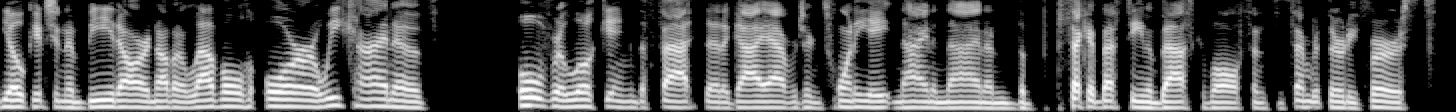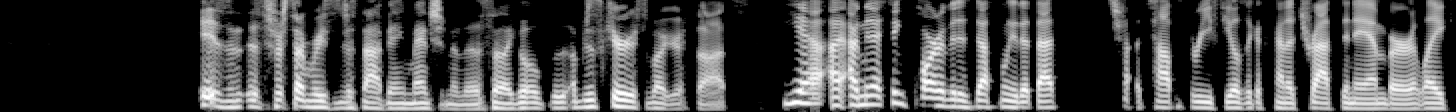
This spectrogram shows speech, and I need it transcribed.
Jokic, and Embiid are another level, or are we kind of overlooking the fact that a guy averaging 28, 9, and 9 on the second best team in basketball since December 31st is, is for some reason just not being mentioned in this. So like, I'm just curious about your thoughts. Yeah, I, I mean, I think part of it is definitely that that top three feels like it's kind of trapped in amber. Like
